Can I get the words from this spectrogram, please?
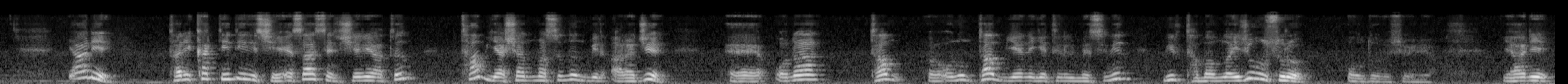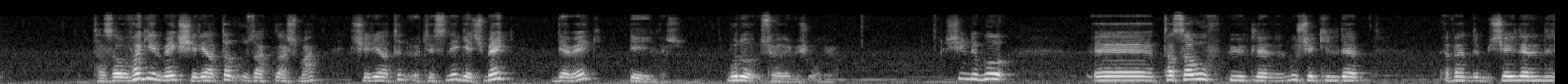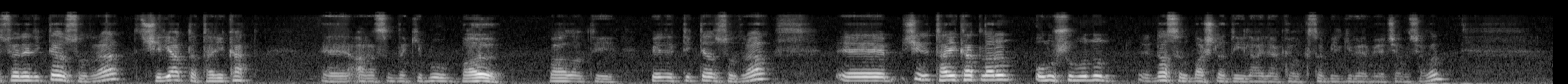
Yani tarikat dediğiniz şey esasen şeriatın tam yaşanmasının bir aracı, e, ona tam e, onun tam yerine getirilmesinin bir tamamlayıcı unsuru olduğunu söylüyor. Yani tasavvufa girmek, şeriattan uzaklaşmak, şeriatın ötesine geçmek demek değildir. Bunu söylemiş oluyor. Şimdi bu e, tasavvuf büyüklerinin bu şekilde efendim şeylerini söyledikten sonra şeriatla tarikat e, arasındaki bu bağı, bağlantıyı belirttikten sonra e, şimdi tarikatların oluşumunun nasıl başladığıyla alakalı kısa bilgi vermeye çalışalım.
